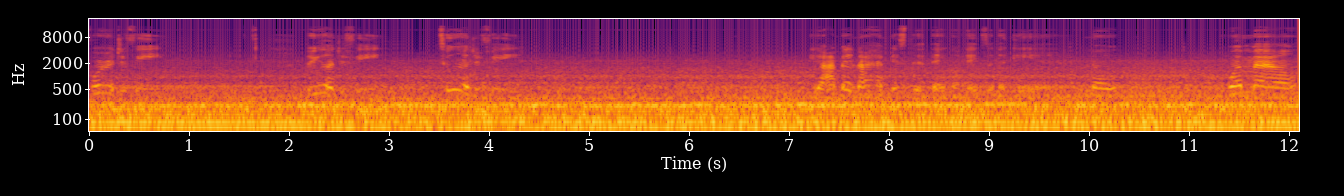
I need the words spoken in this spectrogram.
400 feet. 300 feet, 200 feet. I not have missed it. They gonna exit again. No. One mile,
